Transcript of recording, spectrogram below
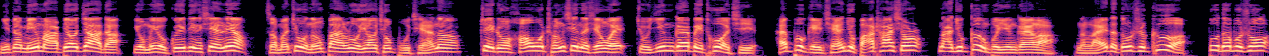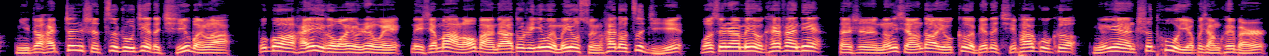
你这明码标价的又没有规定限量，怎么就能半路要求补钱呢？这种毫无诚信的行为就应该被唾弃，还不给钱就拔插销，那就更不应该了。那来的都是客，不得不说，你这还真是自助界的奇闻了。不过还有一个网友认为，那些骂老板的都是因为没有损害到自己。我虽然没有开饭店，但是能想到有个别的奇葩顾客宁愿吃吐也不想亏本。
